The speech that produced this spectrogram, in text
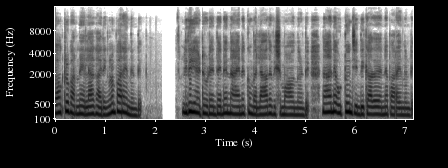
ഡോക്ടർ പറഞ്ഞ എല്ലാ കാര്യങ്ങളും പറയുന്നുണ്ട്. ഇത് കേട്ട ഉടൻ തന്നെ നായനക്കും വല്ലാതെ വിഷമാവുന്നുണ്ട് നായന ഒട്ടും ചിന്തിക്കാതെ തന്നെ പറയുന്നുണ്ട്.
